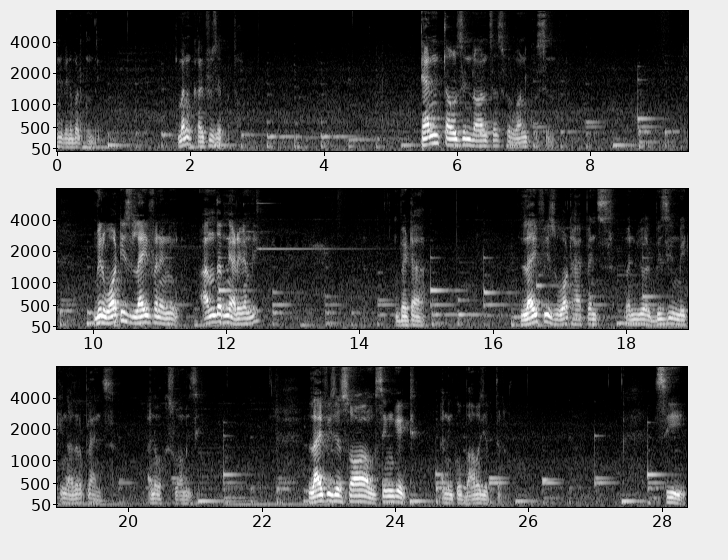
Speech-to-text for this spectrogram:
అని వినబడుతుంది. మనం కన్ఫ్యూజ్ అయిపోతాం. Ten thousand answers for one question మీరు వాట్ ఈజ్ లైఫ్ అని అందరినీ అడగండి. బెటా life is what happens when you are busy making other plans అని ఒక Swamiji. Life is a song sing it అని ఇంకో బాబా చెప్తాడు see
